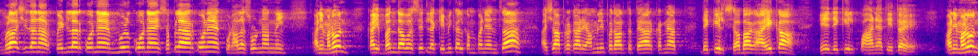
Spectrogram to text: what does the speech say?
मुळाशी जाणार. पेडलर कोण आहे? मूळ कोण आहे? सप्लायर कोण आहे? कोणाला सोडणार नाही. आणि म्हणून काही बंद अवस्थेतल्या केमिकल कंपन्यांचा अशा प्रकारे अंमली पदार्थ तयार करण्यात देखील सहभाग आहे का? हे देखील पाहण्यात येत आहे आणि म्हणून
